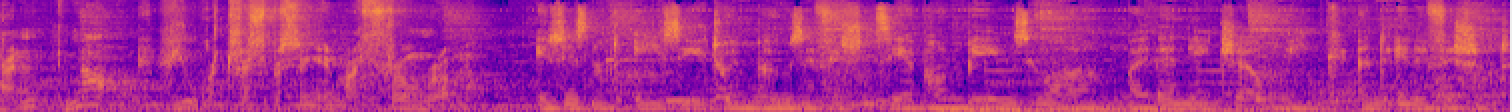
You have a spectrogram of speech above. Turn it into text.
And now you are trespassing in my throne room. It is not easy to impose efficiency upon beings who are, by their nature, weak and inefficient.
